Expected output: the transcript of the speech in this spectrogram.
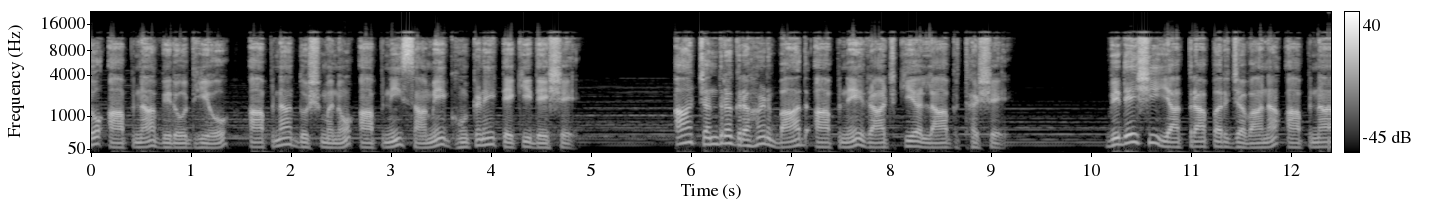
તો આપના વિરોધીઓ, આપના દુશ્મનો આપની સામે ઘૂંટણે ટેકી દેશે. આ ચંદ્રગ્રહણ બાદ આપને રાજકીય લાભ થશે. વિદેશી યાત્રા પર જવાના આપના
